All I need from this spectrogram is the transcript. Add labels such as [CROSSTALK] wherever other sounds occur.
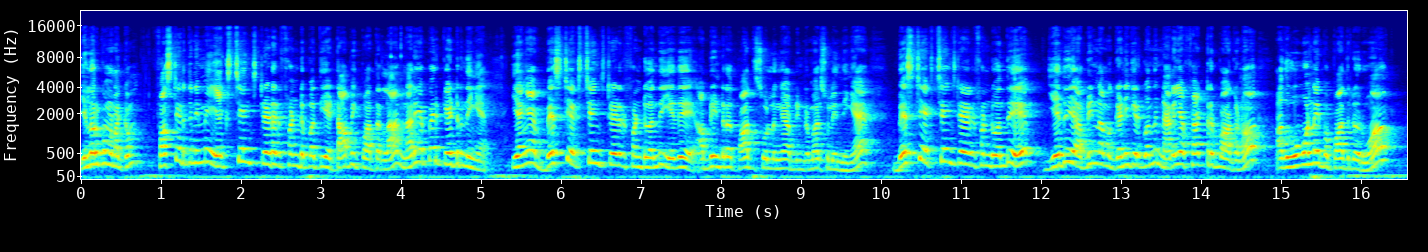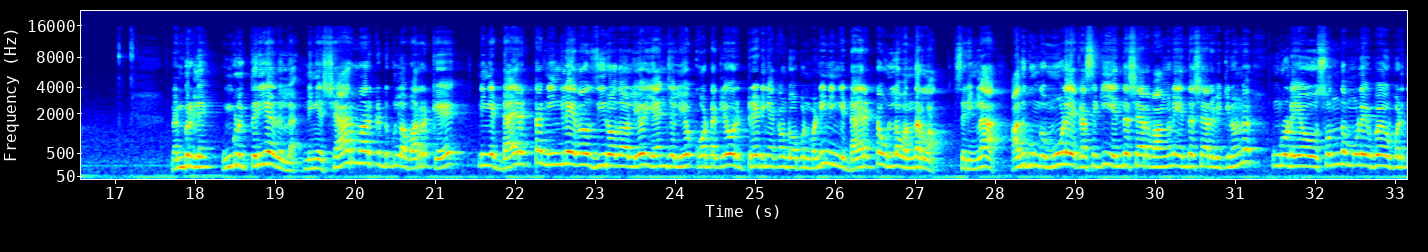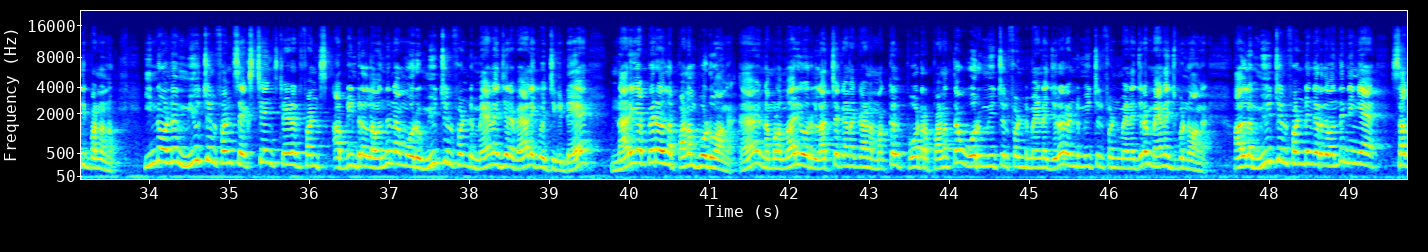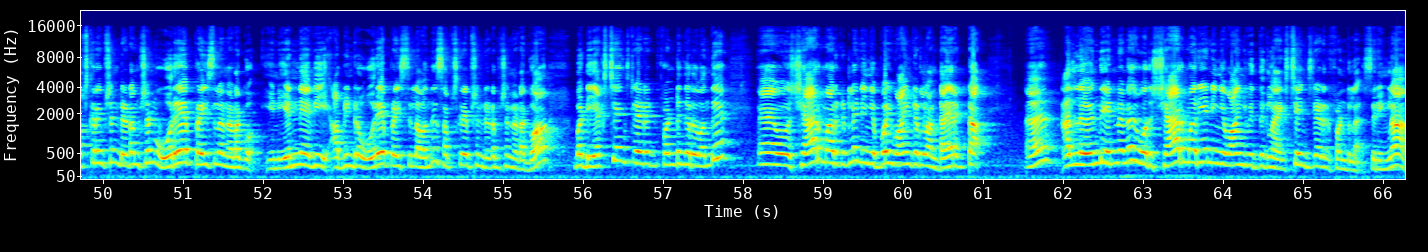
எல்லோருக்கும் வணக்கம். ஃபர்ஸ்ட் எடுத்துனையுமே எக்ஸ்சேஞ்ச் ட்ரேடட் ஃபண்டு பற்றிய டாபிக் பார்த்துடலாம் நிறைய பேர் கேட்டிருந்தீங்க. ஏங்க பெஸ்ட் எக்ஸ்சேஞ்ச் ட்ரேடட் ஃபண்ட் வந்து எது? அப்படின்றத பார்த்து சொல்லுங்கள் அப்படின்ற மாதிரி சொல்லியிருந்தீங்க. பெஸ்ட் எக்ஸ்சேஞ்ச் ட்ரேடட் ஃபண்ட் வந்து எது அப்படின்னு நம்ம கணிக்கிறதுக்கு வந்து நிறைய ஃபேக்டர் பார்க்கணும். அது ஒவ்வொன்றும் இப்போ பார்த்துட்டு வருவோம். நண்பர்களே உங்களுக்கு தெரியாதில்ல. நீங்கள் ஷேர் மார்க்கெட்டுக்குள்ளே வர்றக்கு நீங்கள் டைரெக்டாக நீங்களே ஏதோ ஜீரோதாலையோ ஏஞ்சல்லையோ கோட்டக்லையோ ஒரு ட்ரேடிங் அக்கௌண்ட் ஓப்பன் பண்ணி நீங்கள் டைரெக்டாக உள்ளே வந்துடலாம் சரிங்களா? அதுக்கு உங்கள் மூளையை கசக்கி எந்த ஷேரை வாங்கணும் எந்த ஷேரை விற்கணும்னு உங்களுடைய சொந்த மூளையை உபயோகப்படுத்தி பண்ணணும். இன்னொன்று mutual funds exchange traded funds அப்படின்றதுல வந்து நம்ம ஒரு மியூச்சுவல் ஃபண்ட் மேனேஜரை வேலைக்கு வச்சுக்கிட்டு நிறைய பேர் அதில் பணம் போடுவாங்க. நம்மளை மாதிரி ஒரு லட்சக்கணக்கான மக்கள் போடுற பணத்தை ஒரு மியூச்சுவல் ஃபண்ட் மேனேஜரோ ரெண்டு மியூச்சுவல் ஃபண்ட் மேனேஜரோ மேனேஜ் பண்ணுவாங்க. அதில் மியூச்சுவல் ஃபண்டுங்கிறது வந்து நீங்கள் சப்ஸ்கிரிப்ஷன் ரிடம்ஷன் ஒரே ப்ரைஸில் நடக்கும். இன் என்ஏவி அப்படின்ற ஒரே ப்ரைஸில் வந்து சப்ஸ்கிரிப்ஷன் ரிடம்ஷன் நடக்கும். பட் எக்ஸ்சேஞ்ச் ட்ரேடட் ஃபண்டுங்கிறது வந்து ஷேர் மார்க்கெட்டில் நீங்கள் போய் வாங்கிக்கிடலாம் டைரெக்டாக அதில் வந்து என்னென்னா ஒரு ஷேர் மாதிரியே நீங்கள் வாங்கி விற்றுக்கலாம் எக்ஸ்சேஞ்ச் ட்ரேடட் ஃபண்டில் சரிங்களா?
